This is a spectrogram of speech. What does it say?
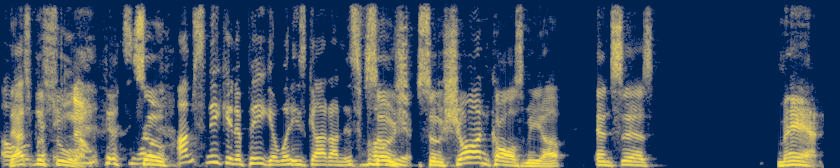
Oh, That's okay. Missoula. No. So I'm sneaking a peek at what he's got on his phone. so here. so Sean calls me up and says, "Man,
